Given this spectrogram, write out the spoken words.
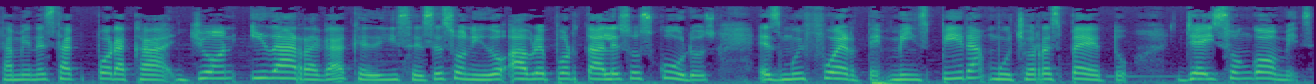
También está por acá John Hidárraga, que dice, ese sonido abre portales oscuros, es muy fuerte, me inspira mucho respeto. Jason Gómez,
